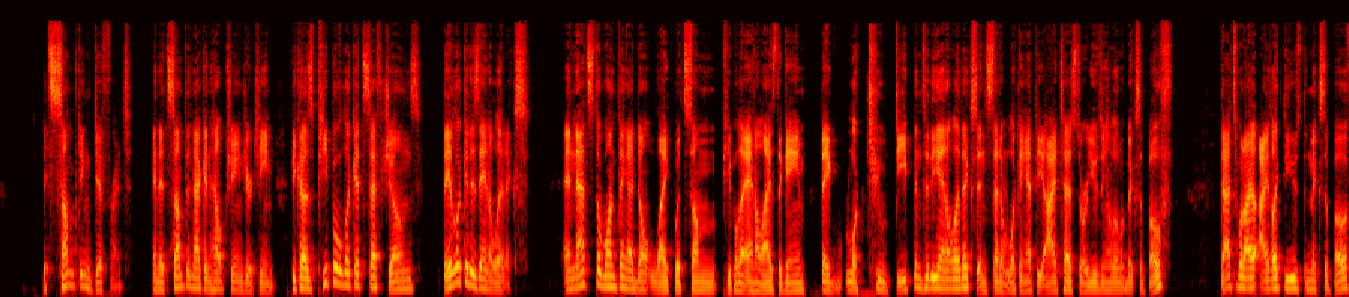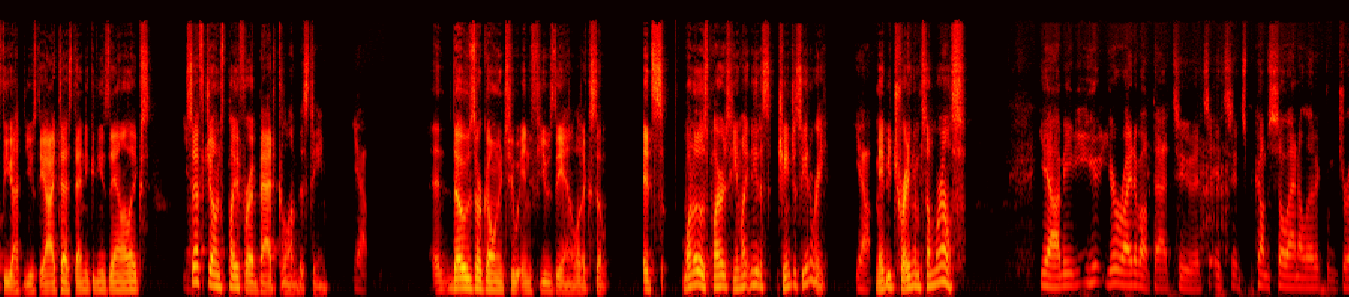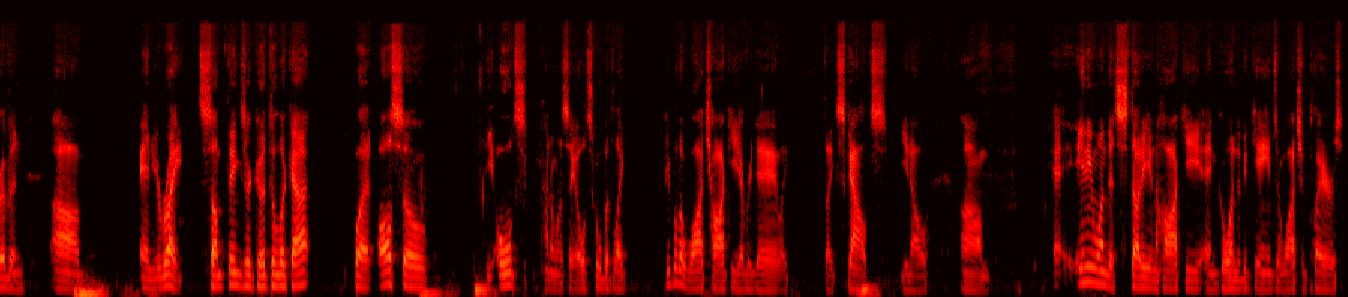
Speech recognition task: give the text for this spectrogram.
It's something different, and it's something that can help change your team because people look at Seth Jones, they look at his analytics. And that's the one thing I don't like with some people that analyze the game. They look too deep into the analytics instead of looking at the eye test or using a little mix of both. That's what I, I like to use the mix of both. You have to use the eye test and you can use the analytics. Yeah. Seth Jones played for a bad Columbus team. Yeah. And those are going to infuse the analytics. So it's one of those players he might need a change of scenery. Yeah. Maybe trading him somewhere else. Yeah, I mean you, you're right about that too. It's it's it's become so analytically driven, um, and you're right. Some things are good to look at, but also the old I don't want to say old school, but like people that watch hockey every day, like like scouts, you know, um, anyone that's studying hockey and going to the games and watching players,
